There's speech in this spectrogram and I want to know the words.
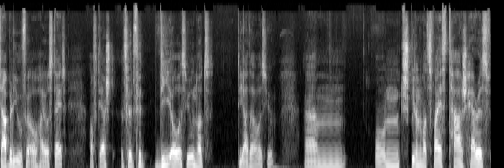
W für Ohio State. Auf der für, für the OSU, not the other OSU. Ähm, und Spieler Nummer zwei ist Taj Harris,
